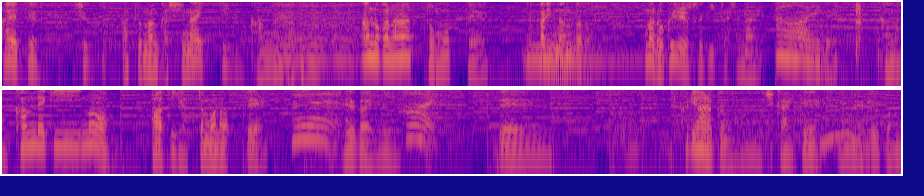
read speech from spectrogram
あえて就活なんかしないっていう考え方うんうんもあんのかなと思ってやっぱりなんだろう、まあ60過ぎたじゃない、はい。であの還暦のパーティーやってもらって盛大に。はい。で栗原君の司会で、ん。あの横の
